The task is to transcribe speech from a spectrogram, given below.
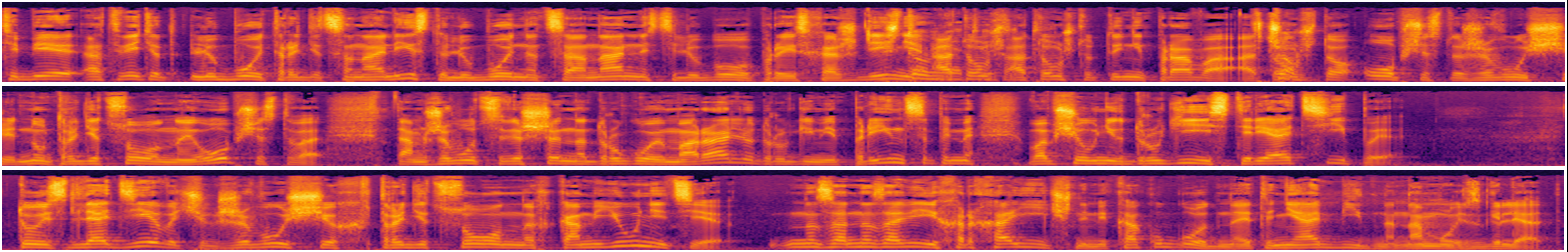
Тебе ответит любой традиционалист, любой национальности, любого происхождения Что о том, ответит? о том, что ты не права, о В чем? том, что общество, живущее, ну, традиционное общество, там живут совершенно другой моралью, другими принципами, вообще у них другие стереотипы. То есть для девочек, живущих в традиционных комьюнити, назови их архаичными, как угодно, это не обидно, на мой взгляд.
